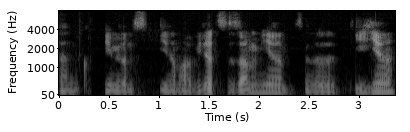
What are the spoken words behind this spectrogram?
Dann kopieren wir uns die nochmal wieder zusammen hier, beziehungsweise die hier.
